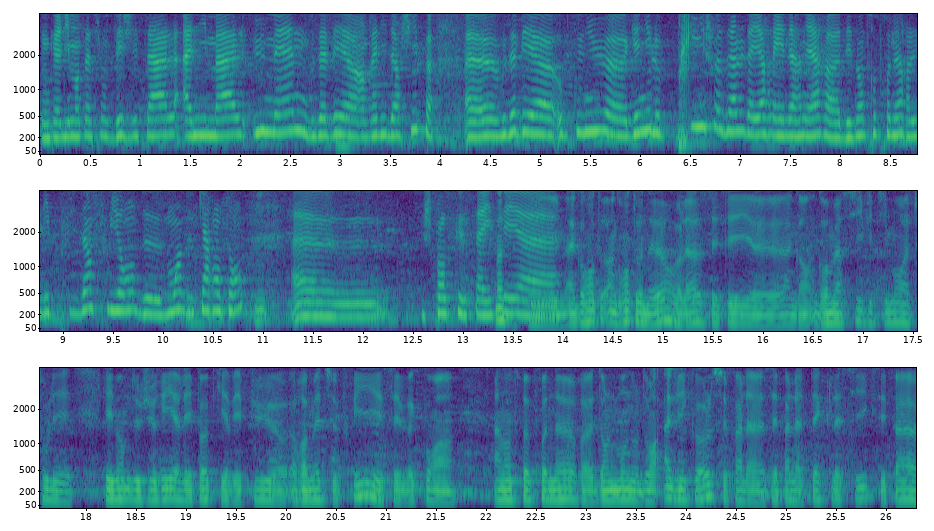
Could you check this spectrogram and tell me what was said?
Donc alimentation végétale, animale, humaine, vous avez euh, un vrai leadership. vous avez obtenu, gagné le prix Choiseul d'ailleurs l'année dernière des entrepreneurs les plus influents de moins de 40 ans. Je pense que ça a été euh, un grand un grand honneur. Voilà, c'était euh, un grand, grand, merci effectivement à tous les, les membres de jury à l'époque qui avaient pu euh, remettre ce prix. Et c'est pour un, un, entrepreneur dans le monde agricole, c'est pas la c'est pas la tech classique, c'est pas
